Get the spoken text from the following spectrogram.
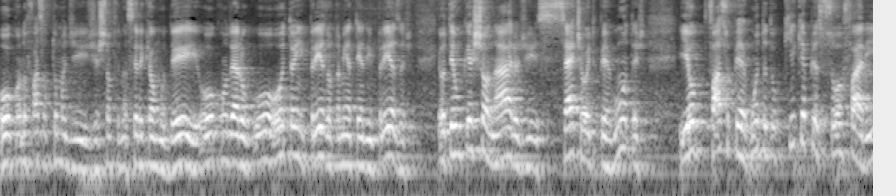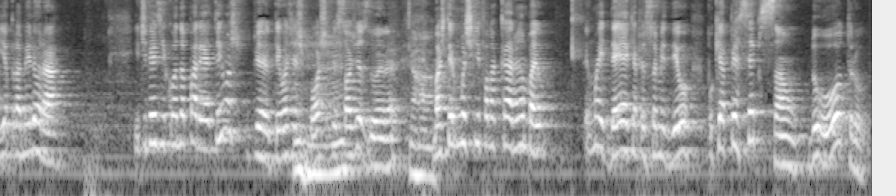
ou quando eu faço a turma de gestão financeira que eu mudei, ou quando era ou, ou então empresa, eu também atendo empresas, eu tenho um questionário de sete a oito perguntas e eu faço pergunta do que, que a pessoa faria para melhorar. E de vez em quando aparece, tem umas, tem umas respostas uhum. que só Jesus, né? Uhum. Mas tem umas que falam, caramba, eu tenho uma ideia que a pessoa me deu, porque a percepção do outro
